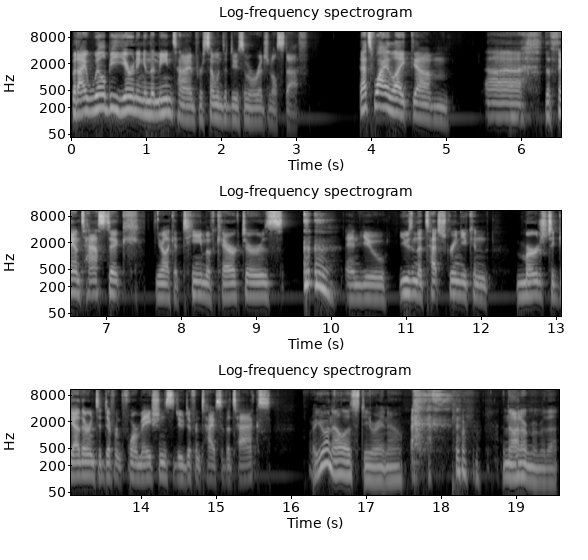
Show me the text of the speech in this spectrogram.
But I will be yearning in the meantime for someone to do some original stuff. That's why, like, um, uh, the fantastic. You're like a team of characters, and you using the touchscreen, you can merge together into different formations to do different types of attacks. Are you on LSD right now? No, I don't remember that.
